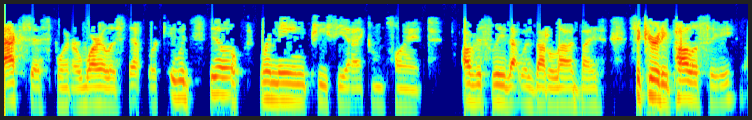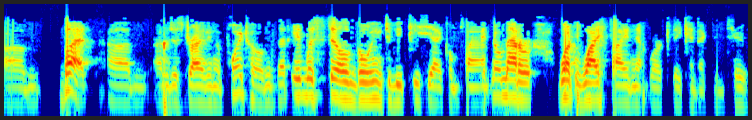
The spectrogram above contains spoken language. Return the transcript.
access point or wireless network, it would still remain PCI compliant. Obviously, that was not allowed by security policy, um, but um, I'm just driving a point home that it was still going to be PCI compliant no matter what Wi-Fi network they connected to.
